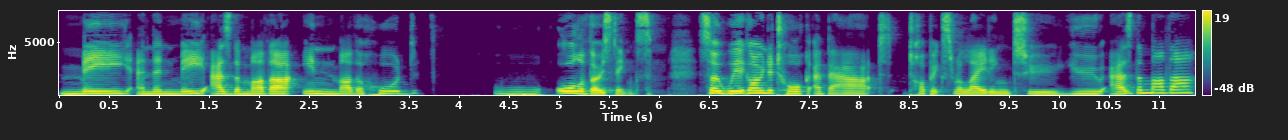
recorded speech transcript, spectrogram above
me and then me as the mother in motherhood, all of those things. So, we're going to talk about topics relating to you as the mother,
